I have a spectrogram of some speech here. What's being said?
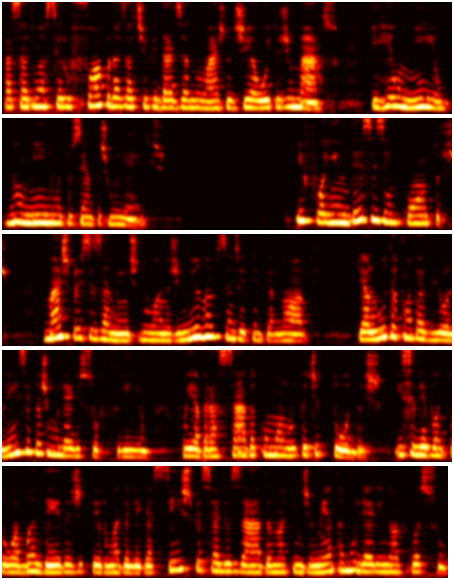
passariam a ser o foco das atividades anuais do dia 8 de março, que reuniam no mínimo 200 mulheres. E foi em um desses encontros mais precisamente no ano de 1989, que a luta contra a violência que as mulheres sofriam foi abraçada como uma luta de todas e se levantou a bandeira de ter uma delegacia especializada no atendimento à mulher em Nova Iguaçu.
